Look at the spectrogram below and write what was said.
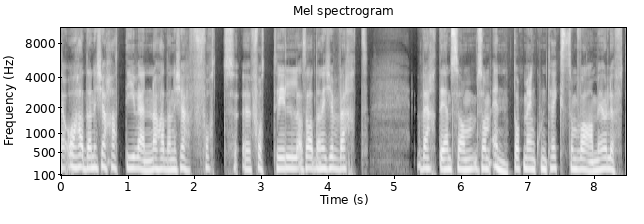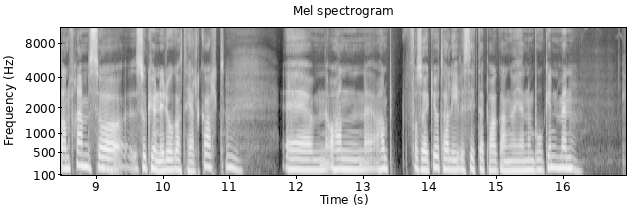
Eh, og hadde han ikke hatt de vennene, hadde han ikke fått, eh, fått til Altså hadde han ikke vært vært en som, som endte opp med en kontekst som var med å løfte han frem, så, så kunne det jo gått helt galt. Mm. Eh, og han, han forsøker jo å ta livet sitt et par ganger gjennom boken, men, Mm.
